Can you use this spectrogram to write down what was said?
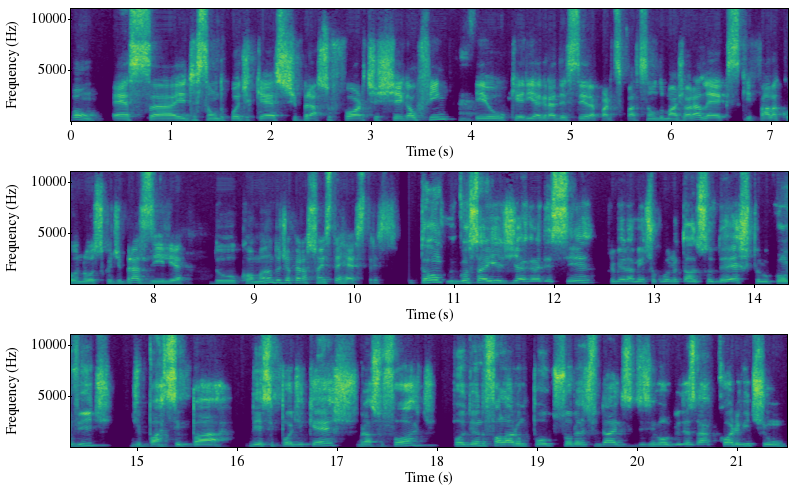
Bom, essa edição do podcast Braço Forte chega ao fim. Eu queria agradecer a participação do Major Alex, que fala conosco de Brasília, do Comando de Operações Terrestres. Então, gostaria de agradecer, primeiramente, ao Comando do Sudeste pelo convite de participar desse podcast Braço Forte, podendo falar um pouco sobre as atividades desenvolvidas na Core 21.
